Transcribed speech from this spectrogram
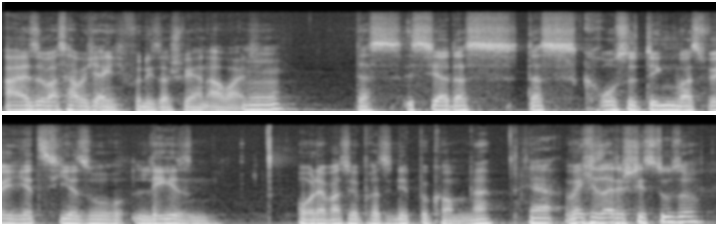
also was habe ich eigentlich von dieser schweren Arbeit? Das ist ja das, das große Ding, was wir jetzt hier so lesen oder was wir präsentiert bekommen. Ne? Ja. Welche Seite stehst du so?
